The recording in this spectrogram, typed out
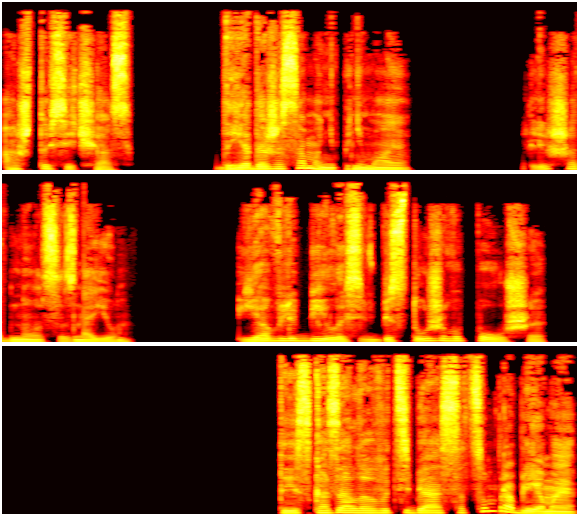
А что сейчас? Да я даже сама не понимаю. Лишь одно осознаю. Я влюбилась в Бестужева по уши. «Ты сказала, у тебя с отцом проблемы?»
